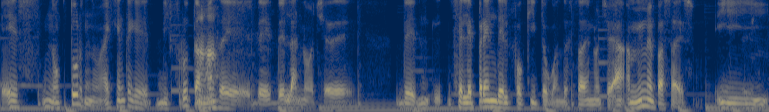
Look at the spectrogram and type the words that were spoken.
es nocturno, hay gente que disfruta más de, la noche, de, se le prende el foquito cuando está de noche. A, mí me pasa eso y,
